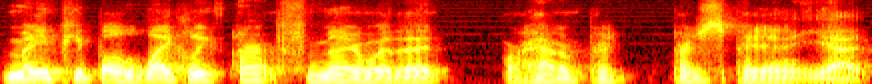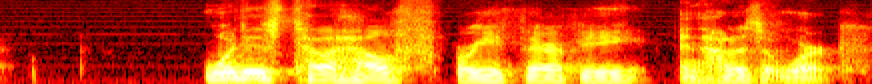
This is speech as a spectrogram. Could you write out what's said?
Many people likely aren't familiar with it or haven't participated in it yet. What is telehealth or e-therapy, and how does it work?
